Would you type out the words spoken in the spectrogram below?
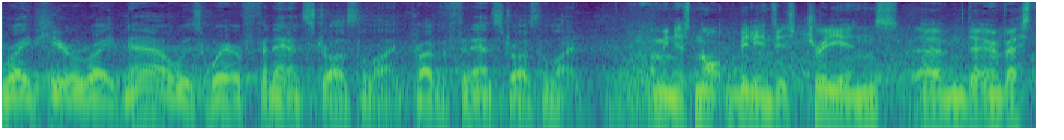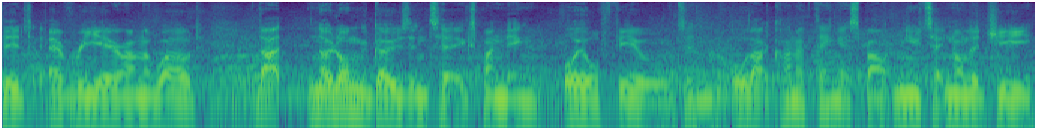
Right here, right now, is where finance draws the line. Private finance draws the line. I mean, it's not billions; it's trillions um, that are invested every year around the world. That no longer goes into expanding oil fields and all that kind of thing. It's about new technology,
